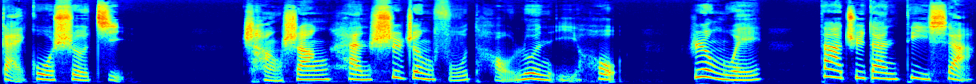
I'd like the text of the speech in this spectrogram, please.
改过设计，厂商和市政府讨论以后，认为大巨蛋地下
